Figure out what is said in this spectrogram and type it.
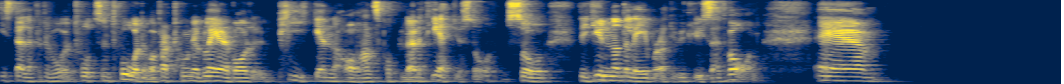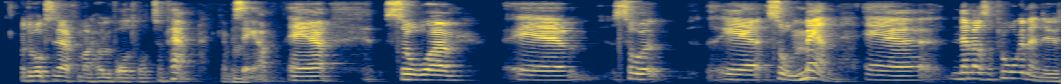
istället för 2002. Det var för att Tony Blair var piken av hans popularitet just då. Så det gynnade Labour att utlysa ett val. Eh, och det var också därför man höll val 2005 kan vi mm. säga. Eh, så, eh, så, eh, så, men Eh, nej men alltså frågan är nu. Eh,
